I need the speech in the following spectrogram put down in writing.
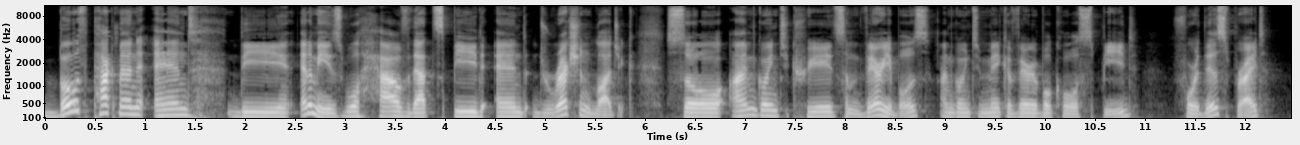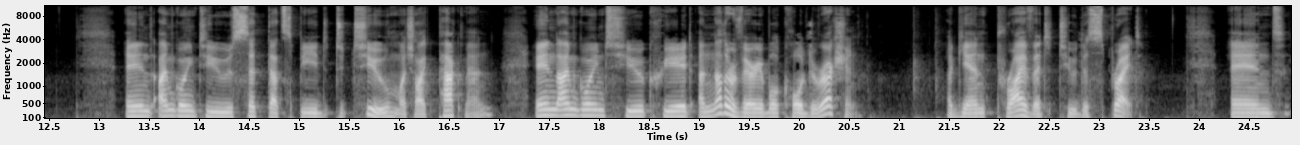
both Pac-Man and the enemies will have that speed and direction logic. So I'm going to create some variables. I'm going to make a variable called speed for this sprite. And I'm going to set that speed to 2, much like Pac-Man. And I'm going to create another variable called direction. Again, private to the sprite. And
